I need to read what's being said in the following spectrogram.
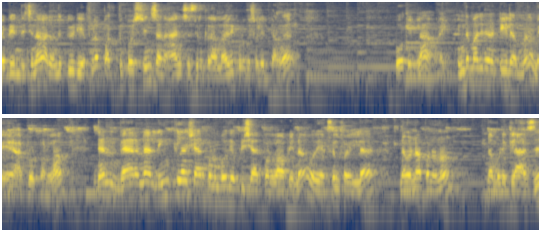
எப்படி இருந்துச்சுன்னா அது வந்து பிடிஎஃப்ல பத்து கொஸ்டின்ஸ் அண்ட் ஆன்சர்ஸ் இருக்கிற மாதிரி கொடுக்க சொல்லியிருக்காங்க. ஓகேங்களா ரைட் இந்த மாதிரியான டீலம் நம்ம அப்லோட் பண்ணலாம். தென் வேற என்ன லிங்க்லாம் ஷேர் பண்ணும்போது எப்படி ஷேர் பண்ணலாம் அப்படின்னா ஒரு எக்ஸல் ஃபைலில் நம்ம என்ன பண்ணணும்? நம்முடைய கிளாஸு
